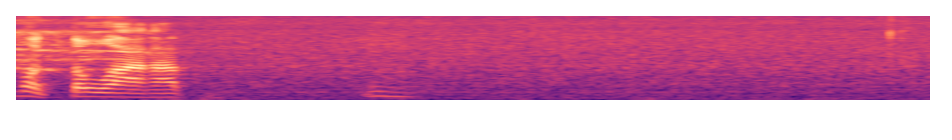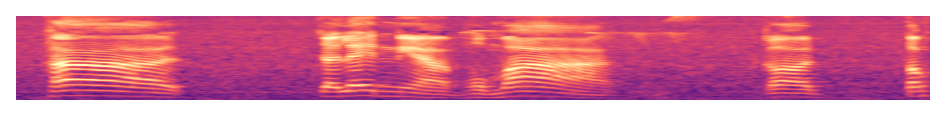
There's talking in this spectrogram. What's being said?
หมดตัวครับอืมถ้าจะเล่นเนี่ย ผมว่าก็ต้อง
